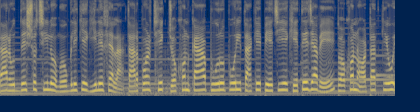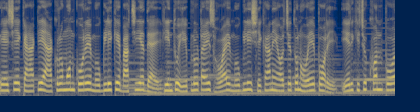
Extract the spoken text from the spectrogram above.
তার উদ্দেশ্য ছিল মোগলিকে গিলে ফেলা। তারপর ঠিক যখন কা পুরোপুরি তাকে পেঁচিয়ে খেতে যাবে, তখন হঠাৎ কেউ এসে কাকে আক্রমণ করে মোগলিকে বাঁচিয়ে দেয়। কিন্তু হিপ্লোটাইজ হওয়ায় মোগলি সেখানে অচেতন হয়ে পড়ে। এর কিছুক্ষণ পর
